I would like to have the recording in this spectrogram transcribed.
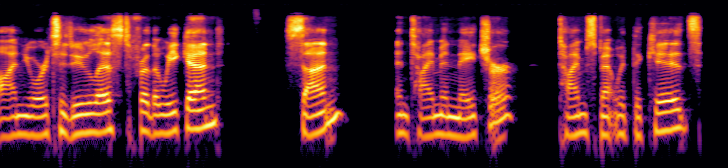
on your to do list for the weekend sun, and time in nature, time spent with the kids,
